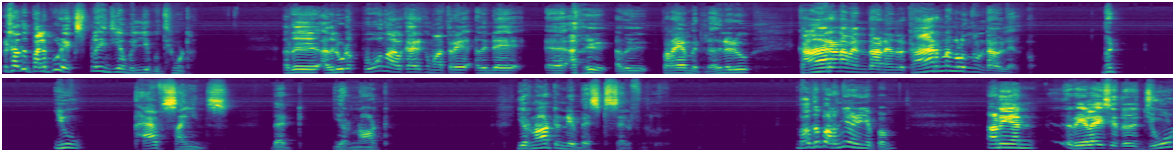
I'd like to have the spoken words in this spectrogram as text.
പക്ഷെ അത് പലപ്പോഴും എക്സ്പ്ലെയിൻ ചെയ്യാൻ വലിയ ബുദ്ധിമുട്ടാണ് അത് അതിലൂടെ പോകുന്ന ആൾക്കാർക്ക് മാത്രമേ അതിന്റെ അത് അത് പറയാൻ പറ്റില്ല. അതിനൊരു കാരണം എന്താണ് എന്നൊരു കാരണങ്ങളൊന്നും ഉണ്ടാവില്ല ചിലപ്പോൾ but you have signs that you are not you are not in a best self എന്നുള്ളത്. അപ്പം അത് പറഞ്ഞു കഴിഞ്ഞപ്പം ആണ് ഞാൻ റിയലൈസ് ചെയ്തത് ജൂൺ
